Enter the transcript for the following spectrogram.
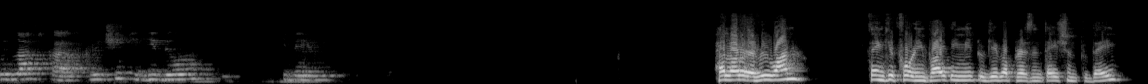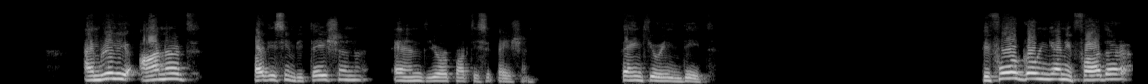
Будь ласка, включіть відео. Тіберіус. Hello, everyone. Thank you for inviting me to give a presentation today. I'm really honored by this invitation and your participation. Thank you indeed. Before going any further,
